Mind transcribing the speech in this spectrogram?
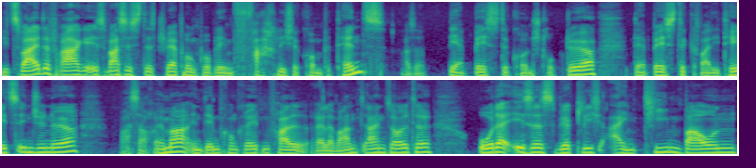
Die zweite Frage ist, was ist das Schwerpunktproblem? Fachliche Kompetenz, also der beste Konstrukteur, der beste Qualitätsingenieur was auch immer in dem konkreten Fall relevant sein sollte. Oder ist es wirklich ein Team bauen,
